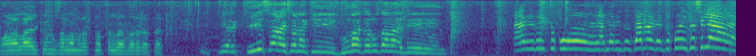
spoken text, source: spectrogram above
ওয়ালাইকুম সালাম রহমতুল্লাহ বরকাত এটা কি সরাইছো নাকি? ধুমাকে রোজা নাই দিন। আরে রে তো কই আমার এই জামাইটা তো কই গেছিলাম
